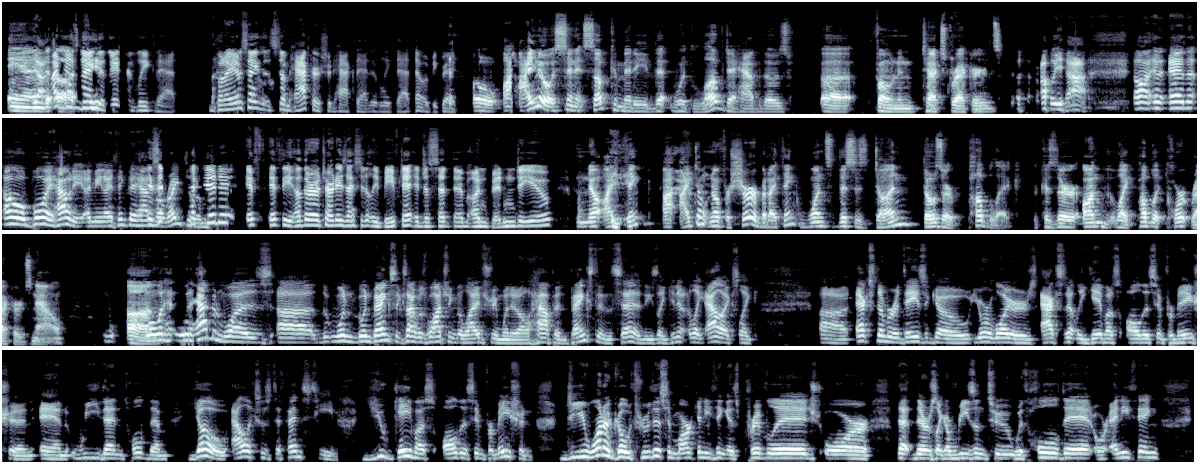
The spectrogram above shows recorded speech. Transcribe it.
And Yeah, I'm uh, saying that they should leak that, but I am saying that some hacker should hack that and leak that. That would be great. oh, I, I know a Senate subcommittee that would love to have those uh, phone and text records. oh yeah. Uh, and, and oh boy, howdy. I mean, I think they have Is a it right to them. if if the other attorneys accidentally beefed it and just sent them unbidden to you? No, I think I, I don't know for sure, but I think once this is done, those are public because they're on like public court records now. Um, well, what what happened was uh, the, when when Banks, because I was watching the live stream when it all happened, Bankston said he's like, you know, like Alex, like uh, X number of days ago, your lawyers accidentally gave us all this information, and we then told them, "Yo, Alex's defense team, you gave us all this information. Do you want to go through this and mark anything as privileged, or that there's like a reason to withhold it, or anything?"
